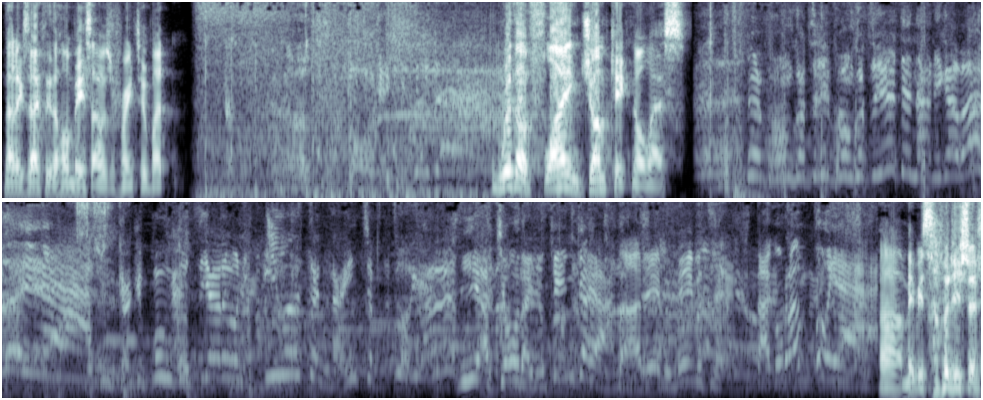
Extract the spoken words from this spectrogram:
Not exactly the home base I was referring to, but with a flying jump kick, no less. Uh, maybe somebody should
